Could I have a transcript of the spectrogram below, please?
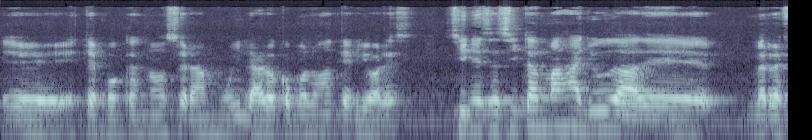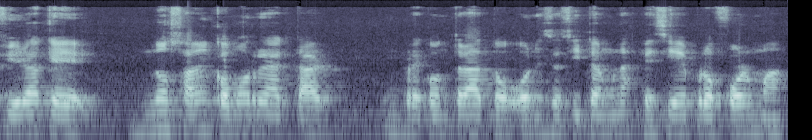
Eh, este podcast no será muy largo como los anteriores. Si necesitan más ayuda, me refiero a que no saben cómo redactar un precontrato o necesitan una especie de proforma,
